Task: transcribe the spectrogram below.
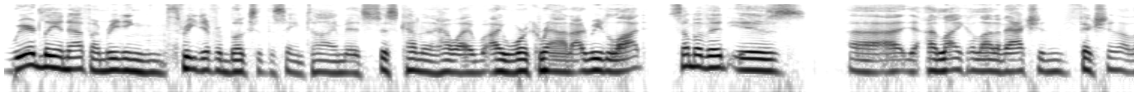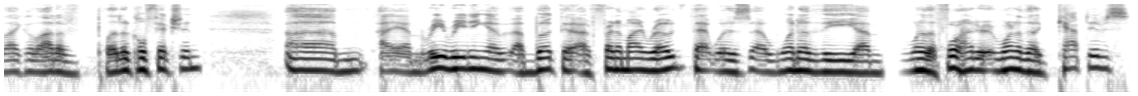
Weirdly enough, I'm reading three different books at the same time. It's just kind of how I, I work around. I read a lot. Some of it is uh, I, I, like a lot of action fiction. I like a lot of political fiction. Um, I am rereading a, a, book that a friend of mine wrote that was uh, one of the um, one of the 400 one of the captives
